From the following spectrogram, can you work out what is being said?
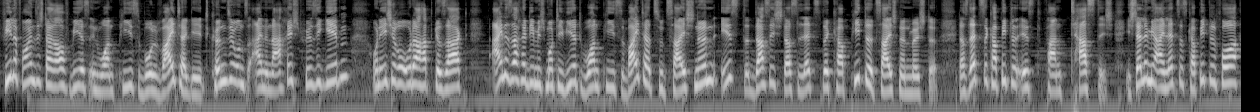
viele freuen sich darauf, wie es in One Piece wohl weitergeht. Können Sie uns eine Nachricht für Sie geben? Und Ichiro Oda hat gesagt, eine Sache, die mich motiviert, One Piece weiter zu zeichnen, ist, dass ich das letzte Kapitel zeichnen möchte. Das letzte Kapitel ist fantastisch. Ich stelle mir ein letztes Kapitel vor,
